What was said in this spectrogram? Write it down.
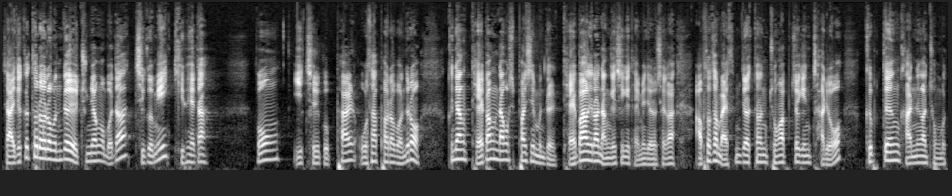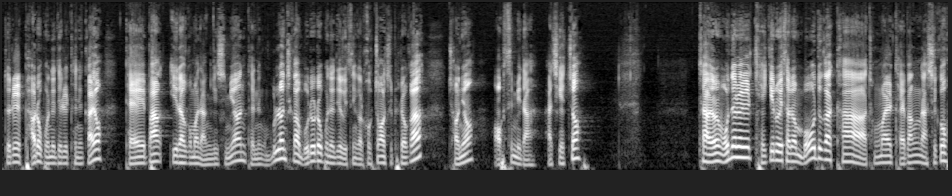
자, 이제 끝으로 여러분들 중요한 것보다 지금이 기회다. 02798-5485번으로 그냥 대박 나고 싶어 하시는 분들 대박이라고 남기시게 되면 제가 앞서서 말씀드렸던 종합적인 자료 급등 가능한 종목들을 바로 보내드릴 테니까요. 대박이라고만 남기시면 되는 거. 물론 제가 무료로 보내드리고 있으니까 걱정하실 필요가 전혀 없습니다. 아시겠죠? 자, 여러분 오늘을 계기로 해서 여러분 모두가 다 정말 대박 나시고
